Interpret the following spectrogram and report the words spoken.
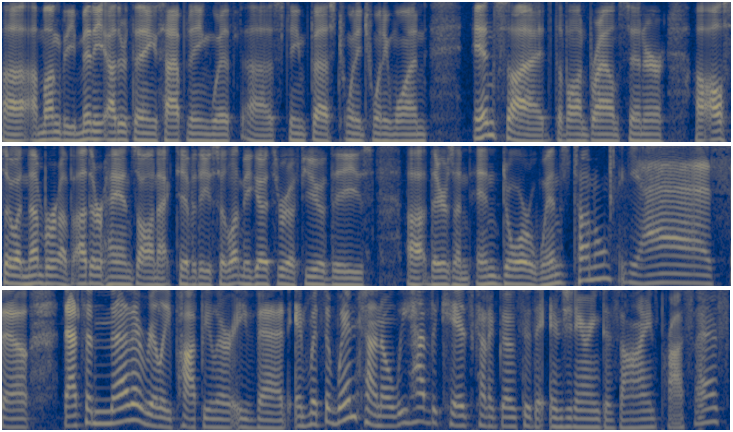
Uh, among the many other things happening with uh, STEAMfest 2021 inside the Von Braun Center. Uh, also, a number of other hands on activities. So, let me go through a few of these. Uh, there's an indoor wind tunnel. Yes. So, that's another really popular event. And with the wind tunnel, we have the kids kind of go through the engineering design process,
